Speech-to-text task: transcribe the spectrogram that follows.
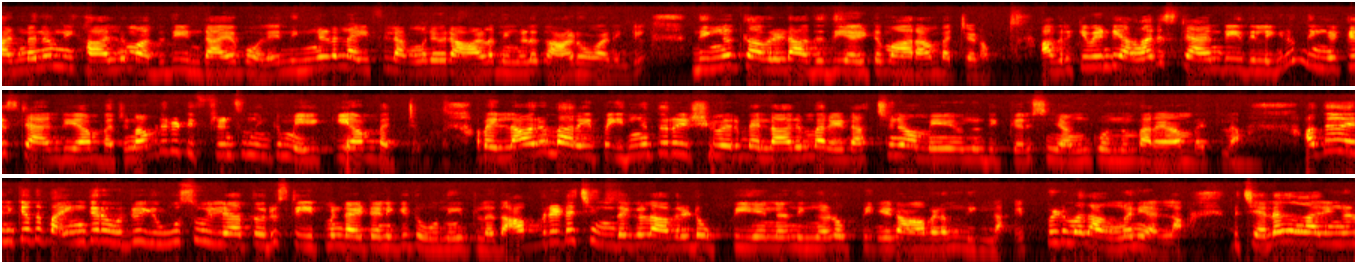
കണ്ണനും നിഹാലിനും അതിഥി ഉണ്ടായ പോലെ നിങ്ങളുടെ ലൈഫിൽ അങ്ങനെ ഒരാളെ നിങ്ങൾ കാണുവാണെങ്കിൽ നിങ്ങൾക്ക് അവരുടെ അതിഥിയായിട്ട് മാറാൻ പറ്റണം. അവർക്ക് വേണ്ടി ആര് സ്റ്റാൻഡ് ചെയ്തില്ലെങ്കിലും നിങ്ങൾക്ക് സ്റ്റാൻഡ് ചെയ്യാൻ പറ്റണം. അവിടെ ഒരു ഡിഫറൻസ് നിങ്ങൾക്ക് മേക്ക് ചെയ്യാൻ പറ്റും. അപ്പൊ എല്ലാവരും പറയും ഇപ്പൊ ഇങ്ങനത്തെ ഒരു ഇഷ്യൂ വരുമ്പോൾ എല്ലാവരും പറയേണ്ട അച്ഛനും അമ്മയും ഒന്നും ധിക്കരിച്ച് ഞങ്ങൾക്കൊന്നും പറയാൻ പറ്റില്ല. അത് എനിക്കത് ഭയങ്കര ഒരു യൂസും ഇല്ലാത്ത ഒരു സ്റ്റേറ്റ്മെന്റ് ആയിട്ട് എനിക്ക് തോന്നിയിട്ടുള്ളത്. അവരുടെ ചിന്തകൾ അവരുടെ ഒപ്പീനിയൻ നിങ്ങളുടെ ഒപ്പീനിയൻ ആവണം എന്നില്ല. എപ്പോഴും അത് അങ്ങനെയല്ല. ഇപ്പൊ ചില കാര്യങ്ങൾ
